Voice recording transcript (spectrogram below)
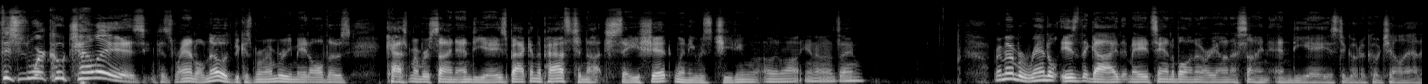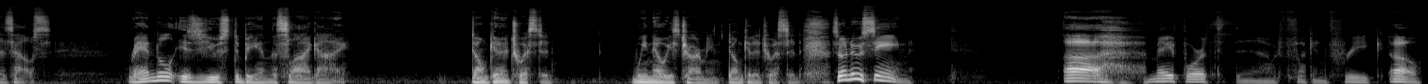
this is where Coachella is. Because Randall knows, because remember, he made all those cast members sign NDAs back in the past to not say shit when he was cheating a lot. You know what I'm saying? Remember, Randall is the guy that made Sandoval and Ariana sign NDAs to go to Coachella at his house. Randall is used to being the sly guy. Don't get it twisted. We know he's charming. Don't get it twisted. So, new scene. Uh, May 4th. I would fucking freak. Oh,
